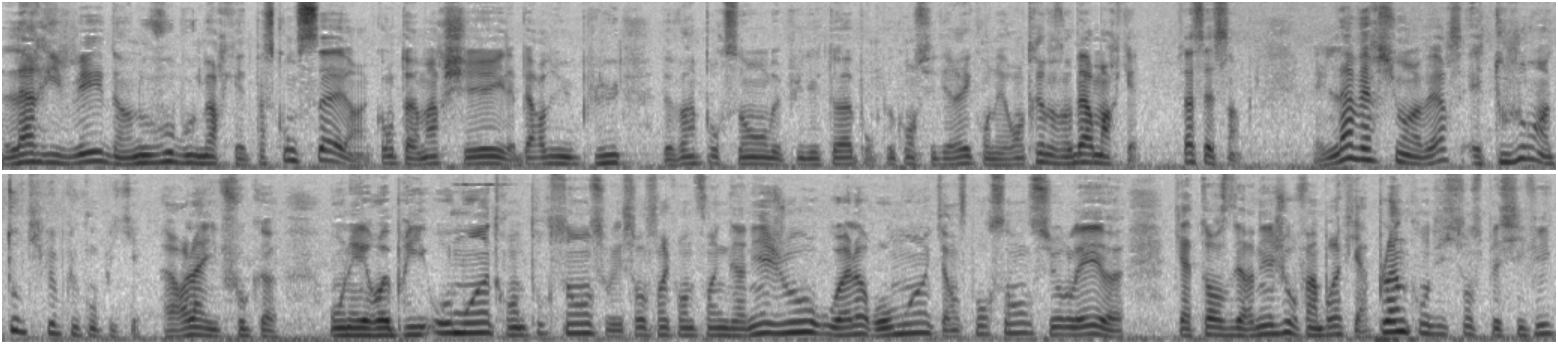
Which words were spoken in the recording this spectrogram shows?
l'arrivée d'un nouveau bull market. Parce qu'on sait, hein, quand un marché il a perdu plus de 20% depuis les tops, on peut considérer qu'on est rentré dans un bear market. Ça, c'est simple. Mais l'inversion inverse est toujours un tout petit peu plus compliquée. Alors là, il faut qu'on ait repris au moins 30% sur les 155 derniers jours, ou alors au moins 15% sur les 14 euh, derniers jours. Enfin bref, il y a plein de conditions spécifiques.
